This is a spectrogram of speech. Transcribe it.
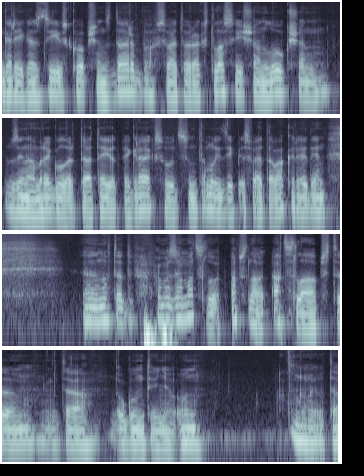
garīgās dzīves kopšanas darbu, svēto rakstu lasīšanu, lūgšanu, zinām, regularitāti ejot pie grēksūdzes un tam līdzīgi pie svētā vakarēdiena. Nu, tad pamazām atslāpst tā uguntiņa. Un, tā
